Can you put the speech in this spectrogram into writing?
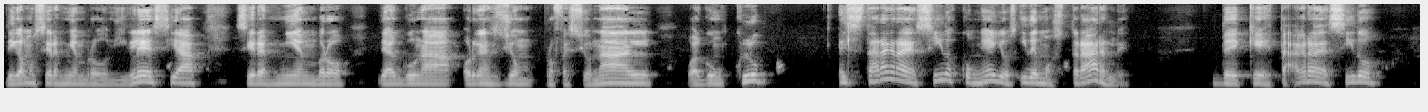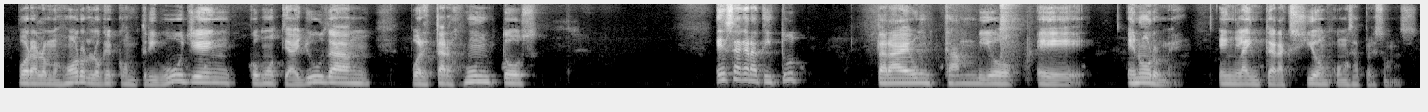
Digamos, si eres miembro de una iglesia, si eres miembro de alguna organización profesional o algún club, estar agradecidos con ellos y demostrarle de que está agradecido por a lo mejor lo que contribuyen, cómo te ayudan, por estar juntos. Esa gratitud trae un cambio eh, enorme en la interacción con esas personas.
